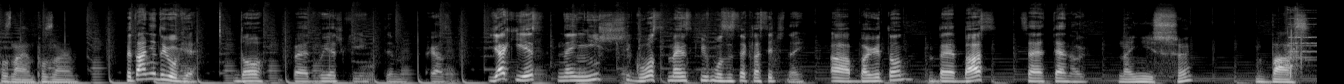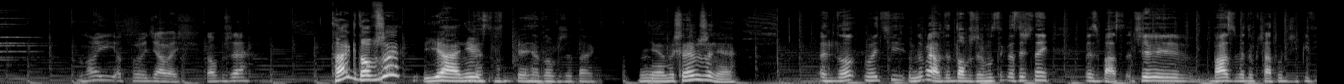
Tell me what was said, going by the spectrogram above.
Poznałem, poznałem. Pytanie drugie do P2 tym razem. Jaki jest najniższy głos męski w muzyce klasycznej? A. Baryton, B. Bas, C. Tenor. Najniższy. Bas. No i odpowiedziałeś dobrze. Tak, dobrze? Ja nie. Bez wątpienia dobrze, tak. Nie, myślałem, że nie. No, mówię ci, naprawdę dobrze. W muzyce klasycznej jest bas. Czy bas według czatu GPT?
